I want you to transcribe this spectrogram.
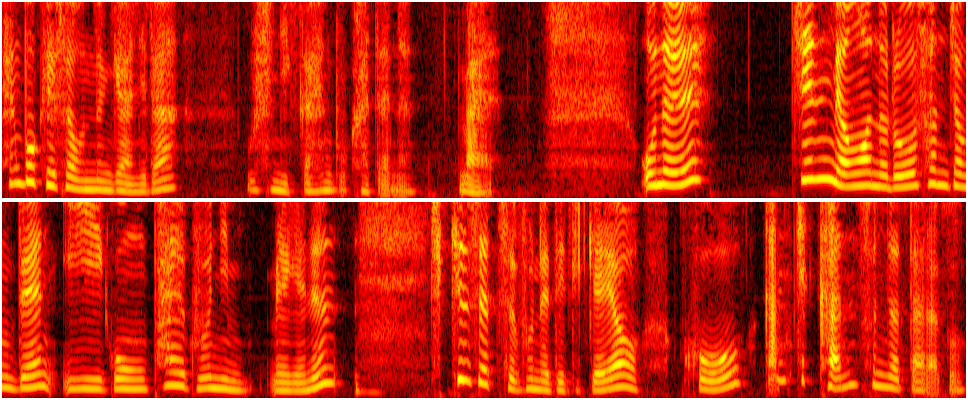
행복해서 웃는 게 아니라 웃으니까 행복하다는 말. 오늘 찐 명언으로 선정된 2089님에게는 치킨 세트 보내드릴게요. 고 깜찍한 손녀딸하고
